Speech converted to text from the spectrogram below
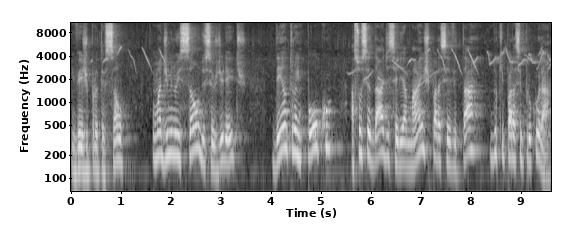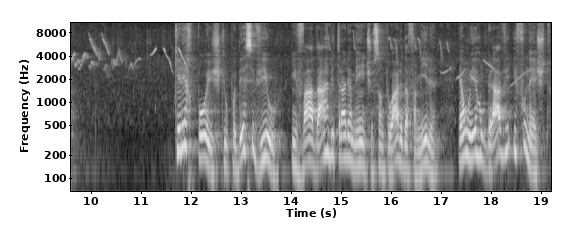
em vez de proteção, uma diminuição dos seus direitos, dentro em pouco a sociedade seria mais para se evitar do que para se procurar. Querer, pois, que o poder civil invada arbitrariamente o santuário da família é um erro grave e funesto.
